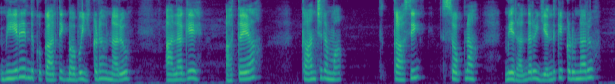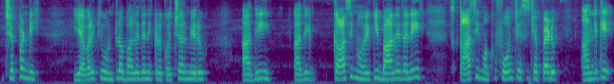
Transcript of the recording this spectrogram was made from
మీరెందుకు కార్తీక్ బాబు ఇక్కడ ఉన్నారు? అలాగే అత్తయ్య కాంచనమ్మ కాశీ స్వప్న మీరందరూ ఎందుకు ఇక్కడ ఉన్నారు చెప్పండి. ఎవరికి ఒంట్లో బాగాలేదని ఇక్కడికి వచ్చారు మీరు? అది అది కాశీ మావయ్యకి బాగాలేదని కాశీ మాకు ఫోన్ చేసి చెప్పాడు. అందుకే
